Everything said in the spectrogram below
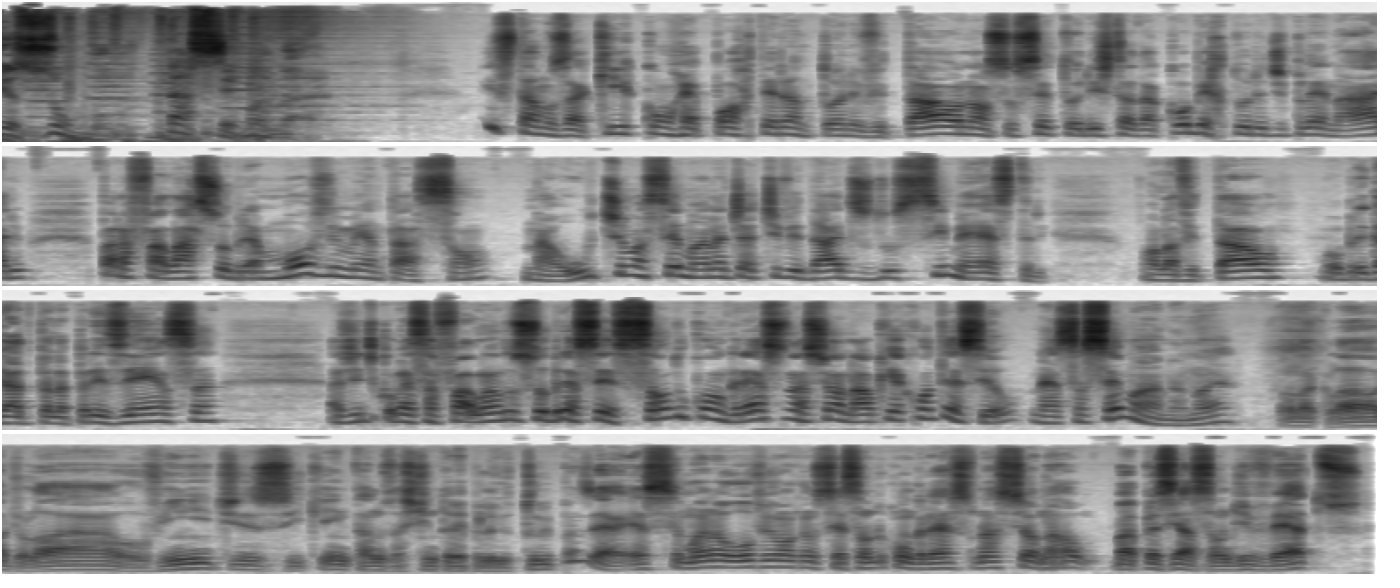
Resumo da semana. Estamos aqui com o repórter Antônio Vital, nosso setorista da cobertura de plenário, para falar sobre a movimentação na última semana de atividades do semestre. Olá, Vital, obrigado pela presença. A gente começa falando sobre a sessão do Congresso Nacional que aconteceu nessa semana, não é? Olá, Cláudio, olá, ouvintes e quem está nos assistindo também pelo YouTube. Pois é, essa semana houve uma sessão do Congresso Nacional para apreciação de vetos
